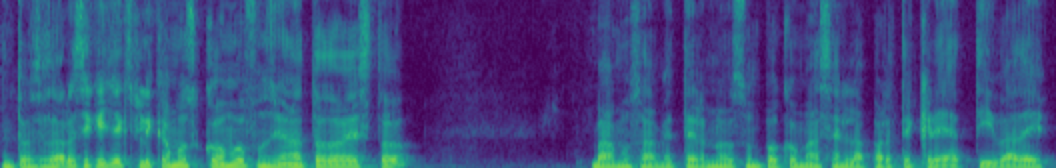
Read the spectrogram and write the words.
Entonces, ahora sí que ya explicamos cómo funciona todo esto. Vamos a meternos un poco más en la parte creativa de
